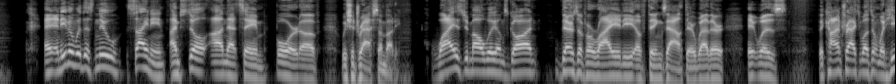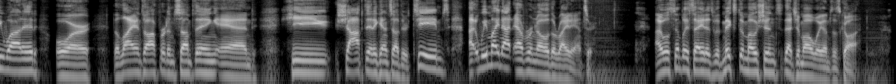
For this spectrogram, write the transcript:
And, and, even with this new signing, I'm still on that same board of we should draft somebody. Why is Jamaal Williams gone? There's a variety of things out there, whether it was the contract wasn't what he wanted or the Lions offered him something and he shopped it against other teams. We might not ever know the right answer. I will simply say it is with mixed emotions that Jamaal Williams is gone.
